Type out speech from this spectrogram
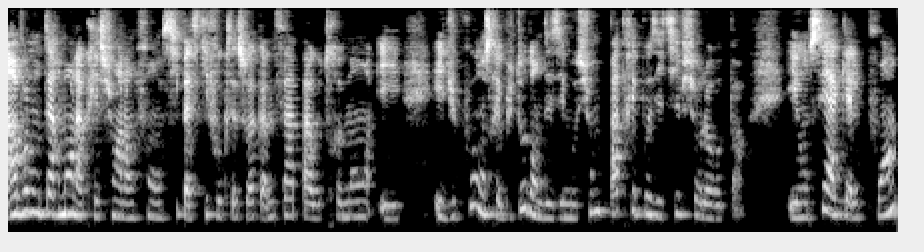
involontairement la pression à l'enfant aussi parce qu'il faut que ce soit comme ça, pas autrement. Et, et du coup, on serait plutôt dans des émotions pas très positives sur le repas. Et on sait à quel point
